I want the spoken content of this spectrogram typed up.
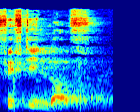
15 love.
